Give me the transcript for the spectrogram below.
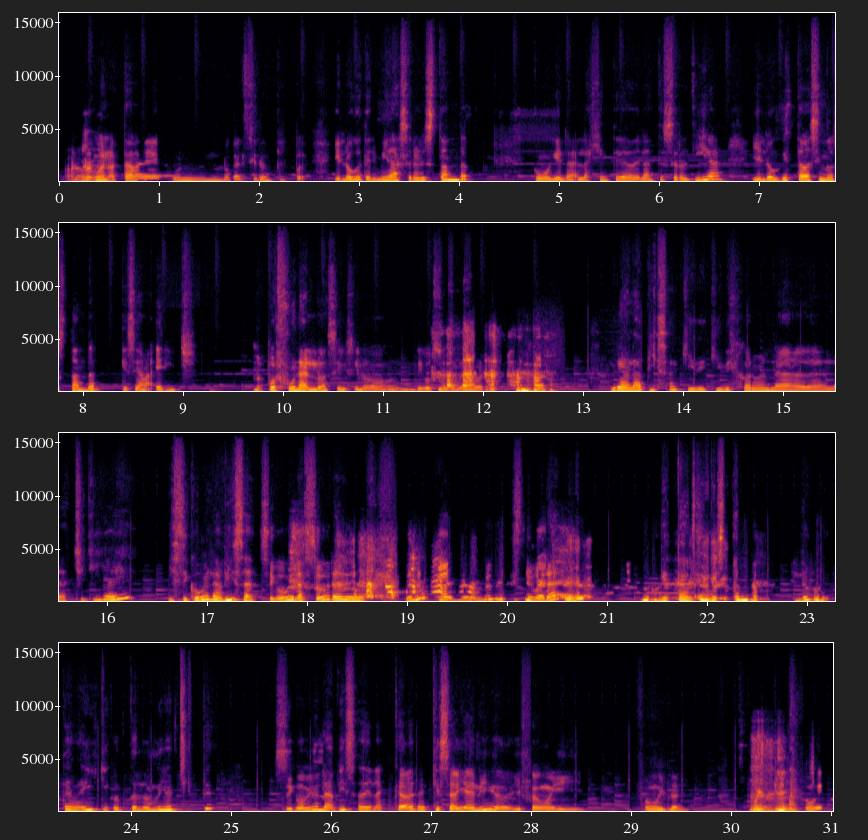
O no, Ajá. bueno, estaba en un localcito en Quilpué. Y loco termina de hacer el stand-up, como que la, la gente de adelante se retira, y el loco que estaba haciendo stand-up, que se llama Erich, no es por funarlo, si, si no digo su nombre, Mira la pizza que, que dejaron la, la, la chiquilla ahí y se come la pizza, se come la sobra de, de los de los locos que se separaron. loco que estaba haciendo stand-up, el loco que estaba ahí, que contó los medios chistes, se comió la pizza de las cabras que se habían ido y fue muy. Fue muy lol. Muy, fue muy-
